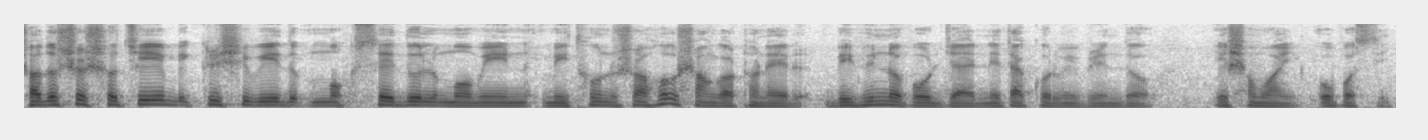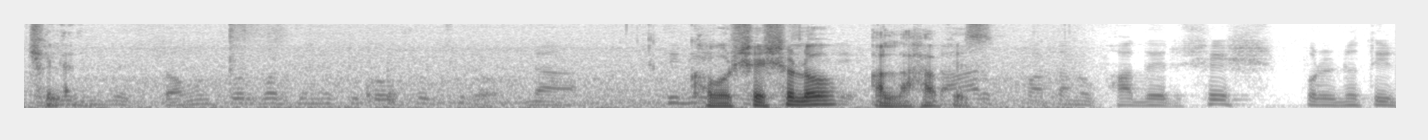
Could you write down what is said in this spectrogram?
সদস্য সচিব, কৃষিবিদ মোকসেদুল মমিন মিথুন সহ সংগঠনের বিভিন্ন পর্যায়ের নেতাকর্মীবৃন্দ এ সময় উপস্থিত ছিলেন। খবর শেষ হলো। আল্লাহ হাফেজ। শেষ পরিণতির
